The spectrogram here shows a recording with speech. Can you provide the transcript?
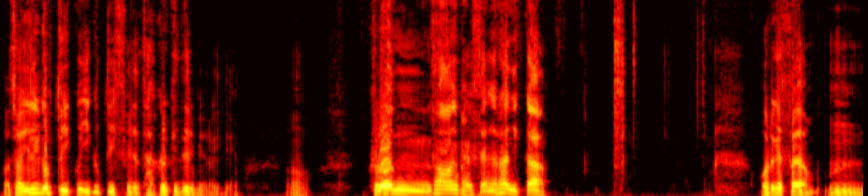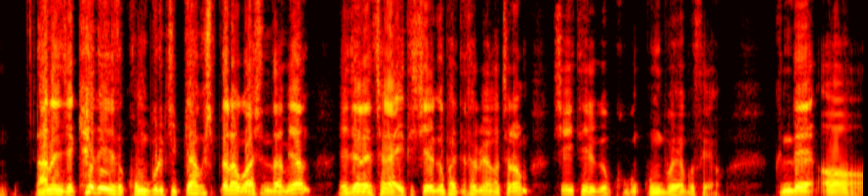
어, 저 1급도 있고 2급도 있습니다. 다 그렇게 들이밀어야 돼요. 어, 그런 상황이 발생을 하니까, 모르겠어요. 음, 나는 이제 캐드에서 공부를 깊게 하고 싶다라고 하신다면, 예전에 제가 ATC 1급 할 때 설명한 것처럼 CAT 1급 공부해 보세요. 근데, 어,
